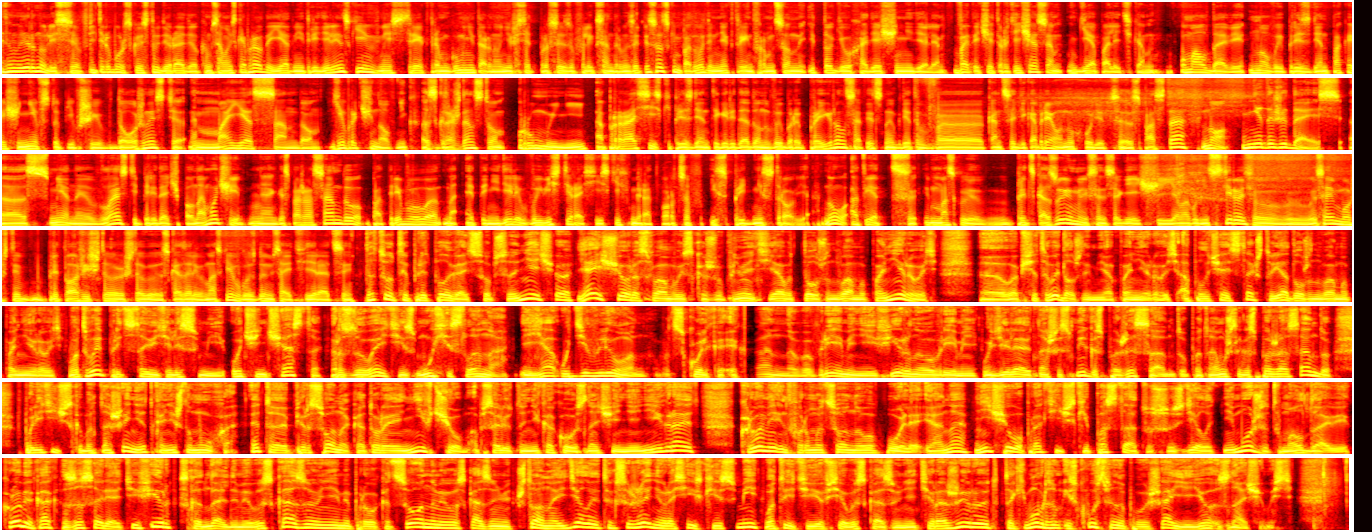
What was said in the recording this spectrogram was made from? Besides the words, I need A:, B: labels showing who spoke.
A: Это мы вернулись в петербургскую студию радио «Комсомольская правда». Я Дмитрий Делинский. Вместе с ректором Гуманитарного университета профсоюзов Александром Записоцким подводим некоторые информационные итоги уходящей недели. В этой четверти часа геополитика. У Молдавии новый президент, пока еще не вступивший в должность, Майя Сандо. Еврочиновник с гражданством Румынии. А пророссийский президент Игорь Дадон выборы проиграл. Соответственно, где-то в конце декабря он уходит с поста. Но, не дожидаясь э, смены власти, передачи полномочий, госпожа Санду потребовала на этой неделе вывести российских миротворцев из Приднестровья. Ну, ответ Москвы предсказуемый, Александр Сергеевич. Я могу не цитировать. Вы сами можете предположить, что, что сказали в Москве в Госдуме Совете Федерации.
B: Да тут и предполагать, собственно, нечего. Я еще раз вам выскажу. Понимаете, я вот должен вам оппонировать. Э, вообще-то вы должны мне оппонировать. А получается так, что я должен вам оппонировать. Вот вы, представители СМИ, очень часто раздуваете из мухи слона. И я удивлен, вот сколько экранного времени, эфирного времени уделяют наши СМИ госпоже Санду. Потому что госпожа Санду в политическом отношении это, конечно, муха. Это персона, которая ни в чем абсолютно никакого значения не играет, кроме информационного поля. И она ничего практически по статусу сделать не может в Молдавии, кроме как засорять эфир скандальными высказываниями, провокационными высказываниями, что она и делает. И, к сожалению, российские СМИ вот эти ее все высказывания тиражируют, таким образом искусственно повышая ее значимость.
